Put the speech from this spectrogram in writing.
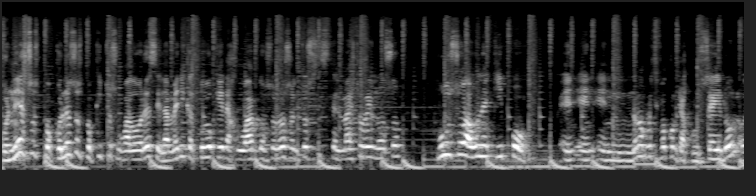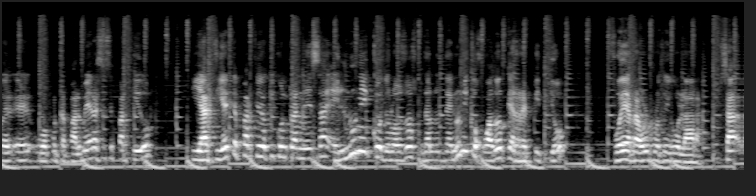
con esos, con esos poquitos jugadores, el América tuvo que ir a jugar dos solos. Entonces, el maestro Reynoso puso a un equipo en, no me acuerdo si fue contra Cruzeiro eh, eh, o contra Palmeras ese partido. Y al siguiente partido aquí contra Nesa, el único de los dos, del único jugador que repitió fue Raúl Rodrigo Lara. O sea,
